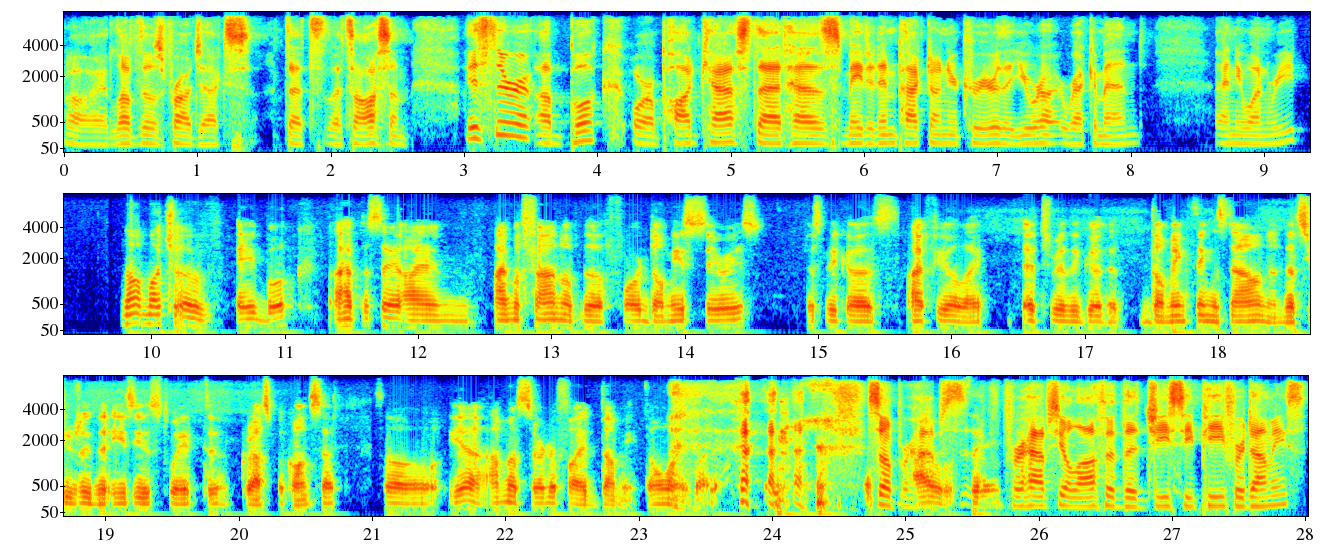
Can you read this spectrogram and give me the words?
Oh, I love those projects. That's that's awesome. Is there a book or a podcast that has made an impact on your career that you re- recommend anyone read? Not much of a book. I have to say I'm I'm a fan of the For Dummies series just because I feel like it's really good at dumbing things down and that's usually the easiest way to grasp a concept. So yeah, I'm a certified dummy. Don't worry about it. so perhaps perhaps you'll author the GCP for dummies.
